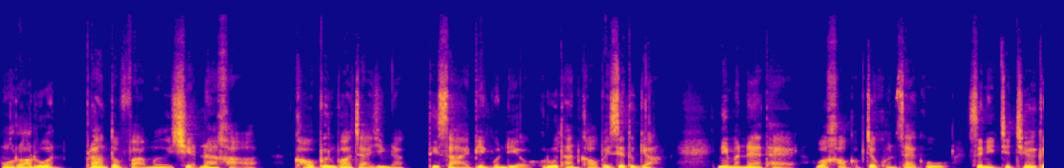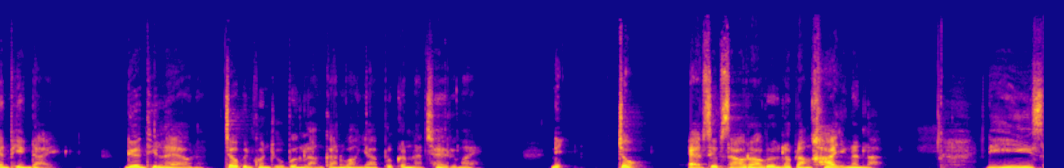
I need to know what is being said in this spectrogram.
หัวร้อร่วน พลางตบฝ่ามือเฉียดหน้าขา เขาพึงพอใจยิ่งนัก ที่สหายเพียงคนเดียว รู้ทันเขาไปเสียทุกอย่าง นี่มันแน่แท้ว่าเขากับเจ้าคนแท้กู้ สนิทชิดเชื้อกันเพียงใด เดือนที่แล้วเนี่ย เจ้าเป็นคนอยู่เบื้องหลังการวางยาปลุกกำนัดใช่หรือไม่ นี่ เจ้าแอบสืบสาวราวเรื่องลับหลังข้าอย่างนั้นล่ะ นี่ส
